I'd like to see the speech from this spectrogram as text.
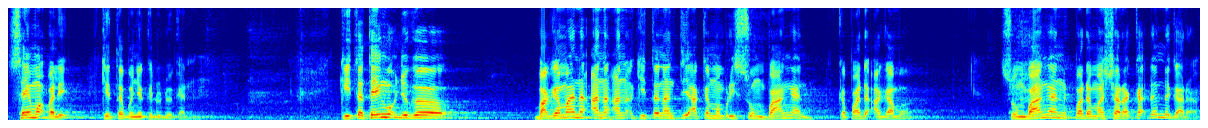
Semak balik kita punya kedudukan. Kita tengok juga bagaimana anak-anak kita nanti akan memberi sumbangan kepada agama, sumbangan kepada masyarakat dan negara.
